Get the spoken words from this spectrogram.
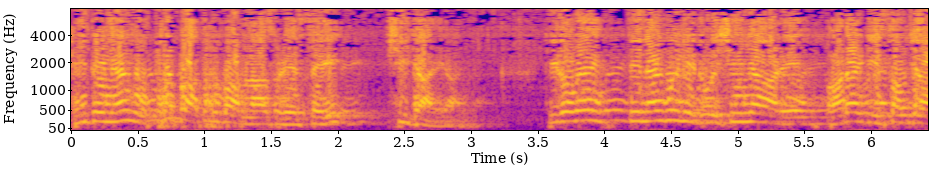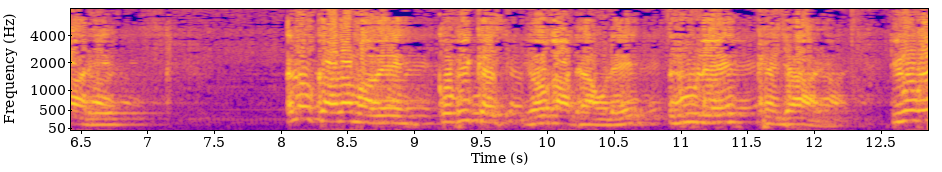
ဒီသင်တန်းကိုဖြစ်ပါဖြစ်ပါမလားဆိုတဲ့စိတ်ရှိကြတယ် ဒီလိုပဲသင်တန်းခွင့်တွေတို့ရှင်းကြရတယ်ဘာတိုက်တွေစောင့်ကြရတယ်အဲ့လိုကာလမှာပဲကိုဗစ်ကပ်ယောဂတံကိုလည်းအလူလည်းခံကြရတယ်ဒီလိုပဲ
